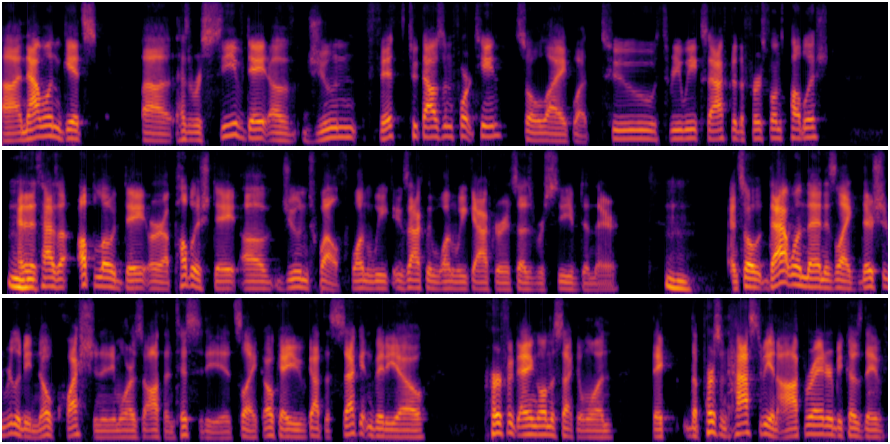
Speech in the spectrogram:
uh, and that one gets uh, has a received date of June 5th, 2014. So, like, what, two, three weeks after the first one's published. Mm-hmm. And it has an upload date or a publish date of June 12th, one week, exactly one week after it says received in there. Mm-hmm. And so that one then is like there should really be no question anymore as authenticity. It's like okay, you've got the second video, perfect angle on the second one. They the person has to be an operator because they've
